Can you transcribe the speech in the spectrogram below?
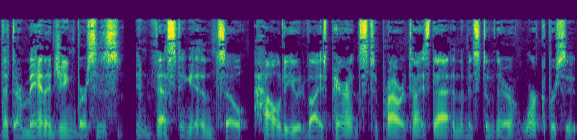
that they're managing versus investing in. So, how do you advise parents to prioritize that in the midst of their work pursuit?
